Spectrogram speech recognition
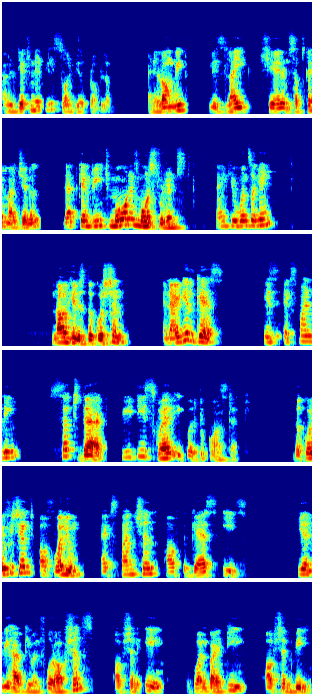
I will definitely solve your problem. And along with, please like, share and subscribe my channel that can reach more and more students. Thank you once again. Now here is the question. An ideal gas is expanding such that Pt square equal to constant. The coefficient of volume expansion of the gas is. Here we have given four options. Option A 1 by T, option B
